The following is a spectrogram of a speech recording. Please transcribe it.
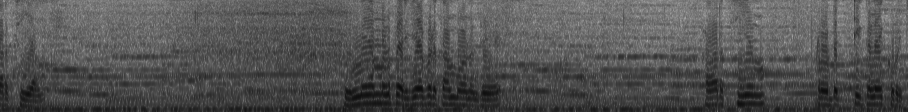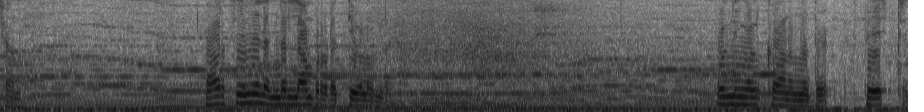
ആർ സി ഇന്ന് നമ്മൾ പരിചയപ്പെടുത്താൻ പോണത് ആർ സി എം പ്രൊഡക്റ്റുകളെ കുറിച്ചാണ്. ആർ സി എമ്മിൽ എന്തെല്ലാം പ്രൊഡക്റ്റുകളുണ്ട്? ഇപ്പോൾ നിങ്ങൾ കാണുന്നത് പേസ്റ്റ്.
